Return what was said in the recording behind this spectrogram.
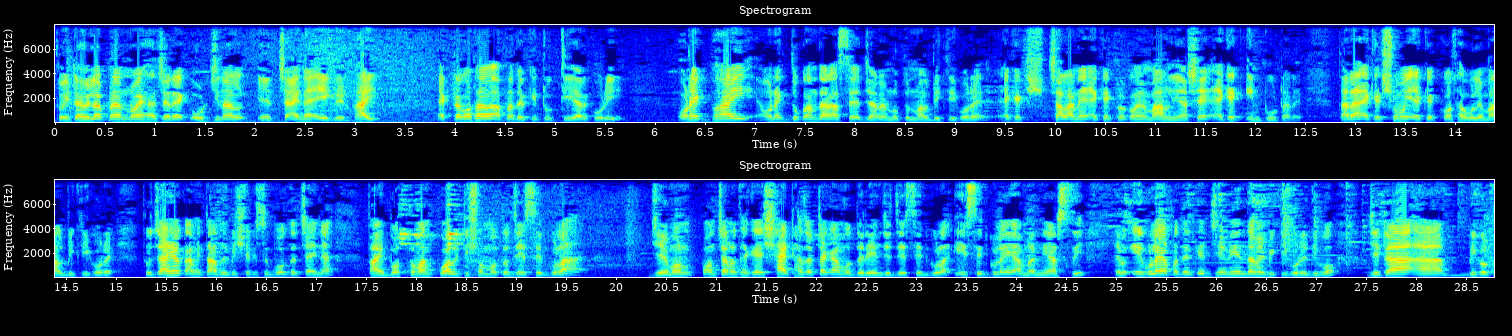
তো এটা হইল আপনার নয় হাজার এক অরিজিনাল চায়না এ গ্রেড ভাই, একটা কথা আপনাদেরকে একটু ক্লিয়ার করি। অনেক ভাই, অনেক দোকানদার আছে যারা নতুন মাল বিক্রি করে। এক এক চালানে এক এক রকমের মাল নিয়ে আসে এক এক ইনপুটারে তারা এক এক সময় এক এক কথা বলে মাল বিক্রি করে। তো যাই হোক, আমি তাদের বিষয়ে কিছু বলতে চাই না। ভাই, বর্তমান কোয়ালিটি সম্মত যে সেটগুলা যেমন পঞ্চান্ন থেকে ষাট হাজার টাকার মধ্যে রেঞ্জের যে সেটগুলো এই সেটগুলাই আমরা নিয়ে আসছি এবং এগুলাই আপনাদেরকে জেনুইন দামে বিক্রি করে দিব, যেটা বিগত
